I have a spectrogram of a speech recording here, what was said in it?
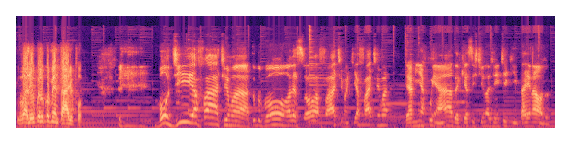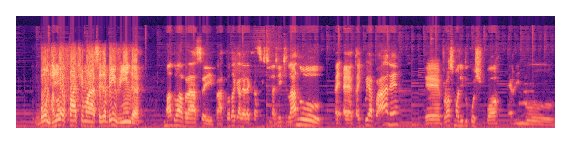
Valeu pelo comentário, pô. Bom dia, Fátima! Tudo bom? Olha só, a Fátima aqui. A Fátima é a minha cunhada aqui assistindo a gente aqui, tá, Reinaldo? Bom dia, Fátima. Seja bem-vinda. Manda um abraço aí para toda a galera que tá assistindo a gente lá no. É, é, tá em Cuiabá, né? É, próximo ali do Cochipó, é ali no.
